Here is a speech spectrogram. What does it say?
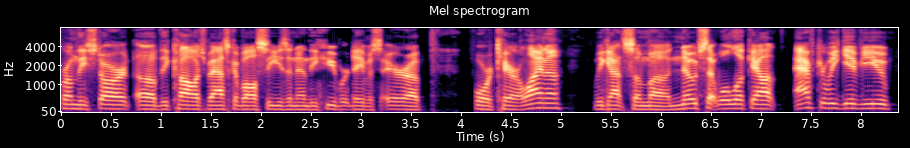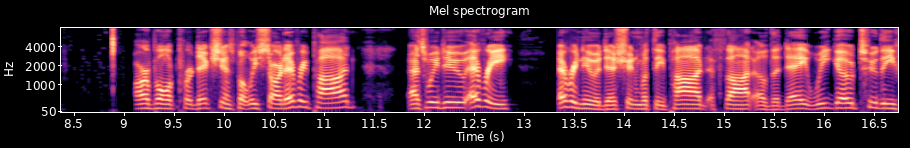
from the start of the college basketball season and the Hubert Davis era for Carolina. We got some uh, notes that we'll look out after we give you our bold predictions, but we start every pod as we do every every new edition with the pod thought of the day. We go to the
